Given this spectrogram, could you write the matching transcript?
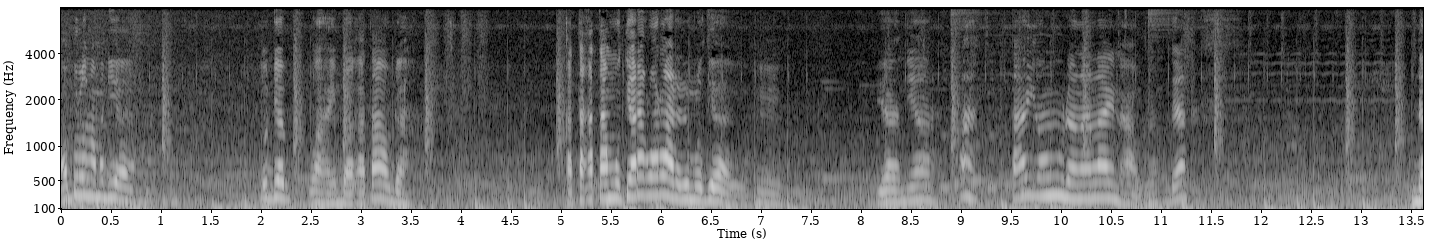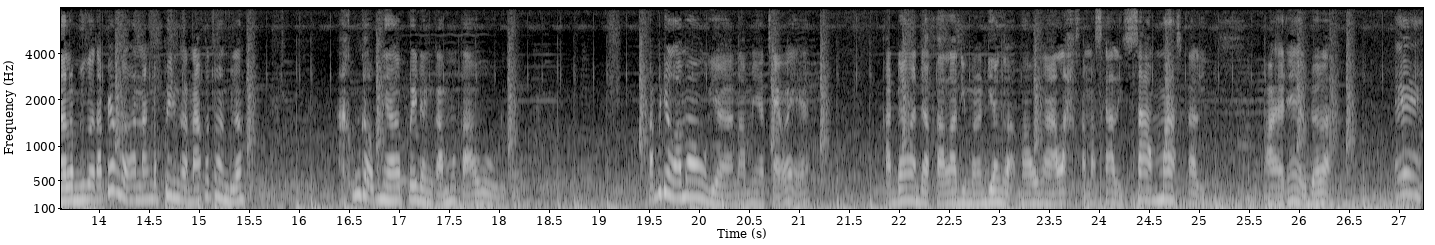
Ngobrol sama dia. Tuh dia wah ibarat kata udah kata-kata mutiara keluar lah dari mulut dia. Hmm. ya dia ah tai kamu dan lain-lain. Nah udah dia dalam juga tapi nggak nanggepin karena aku cuma bilang aku nggak punya HP dan kamu tahu gitu. Tapi dia nggak mau ya namanya cewek ya. Kadang ada kala di mana dia nggak mau ngalah sama sekali sama sekali. Akhirnya ya udahlah. Eh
